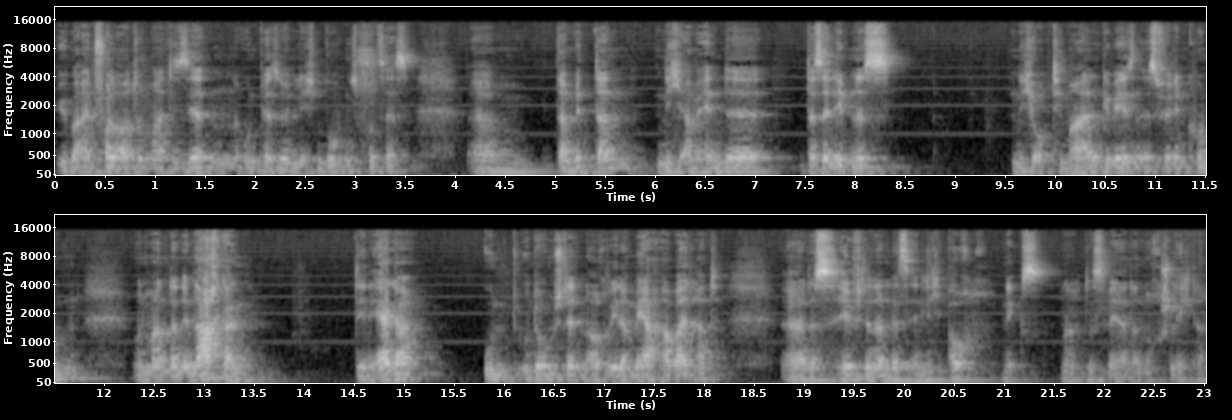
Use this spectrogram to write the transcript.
über einen vollautomatisierten, unpersönlichen Buchungsprozess, ähm, damit dann nicht am Ende das Erlebnis nicht optimal gewesen ist für den Kunden und man dann im Nachgang den Ärger und unter Umständen auch wieder mehr Arbeit hat. Äh, das hilft dann letztendlich auch nichts. Ne? Das wäre dann noch schlechter.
